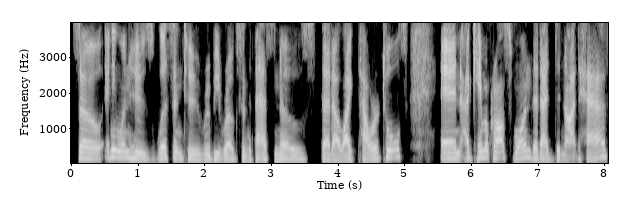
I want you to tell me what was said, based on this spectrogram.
So, anyone who's listened to Ruby Rogues in the past knows that I like power tools. And I came across one that I did not have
